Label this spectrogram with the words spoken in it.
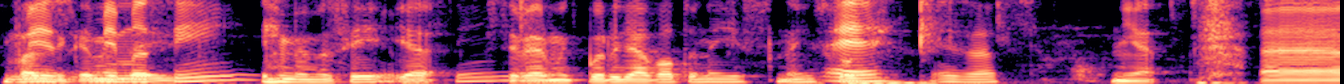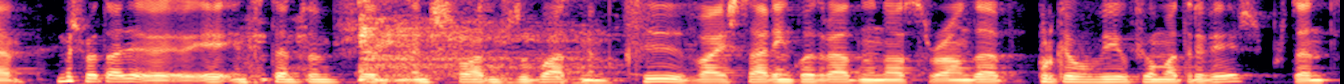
Basicamente mesmo, é assim, E mesmo assim, mesmo yeah. assim, se tiver muito barulho à volta, nem isso, nem isso. É, exato. Yeah. Uh, mas pronto, olha, eh, entretanto, vamos, antes de falarmos do Batman, que vai estar enquadrado no nosso roundup, porque eu vi o filme outra vez, portanto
